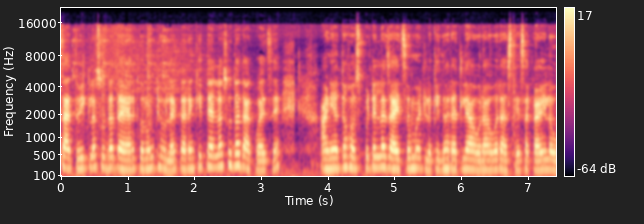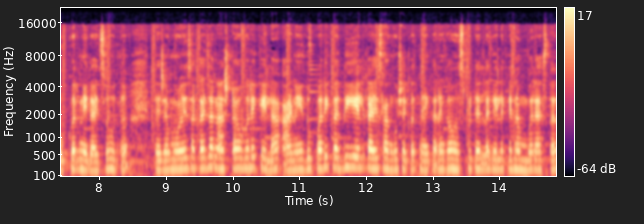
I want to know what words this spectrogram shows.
सात्विकला सुद्धा तयार करून ठेवलं आहे कारण की त्यालासुद्धा दाखवायचं आहे आणि आता हॉस्पिटलला जायचं म्हटलं की घर घरातल्या आवरावर असते. सकाळी लवकर निघायचं होतं. त्याच्यामुळे सकाळचा नाश्ता वगैरे केला आणि दुपारी कधी येईल काही सांगू शकत नाही. कारण का हॉस्पिटलला गेलं की नंबर असतात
